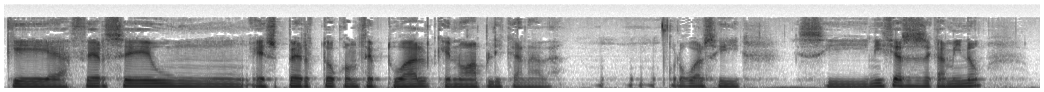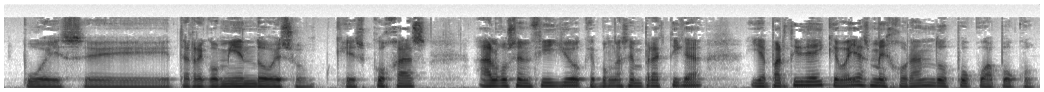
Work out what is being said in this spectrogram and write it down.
que hacerse un experto conceptual que no aplica nada. Por lo cual, si, si inicias ese camino, pues eh, te recomiendo eso, que escojas algo sencillo, que pongas en práctica y a partir de ahí que vayas mejorando poco a poco.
